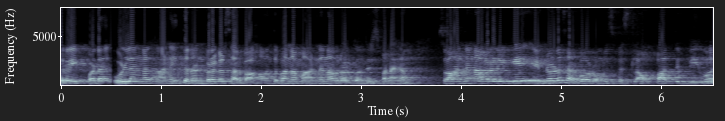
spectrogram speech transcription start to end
திரைப்பட உள்ளங்கள் அனைத்து நண்பர்கள் சார்பாக வந்து நம்ம அண்ணன் அவர்களுக்கு வந்து பண்ணாங்க. ஸோ அண்ணன் அவர்களுக்கு என்னோட சார்பாக ரொம்ப ஸ்பெஷலாகவும் பார்த்து விவோ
